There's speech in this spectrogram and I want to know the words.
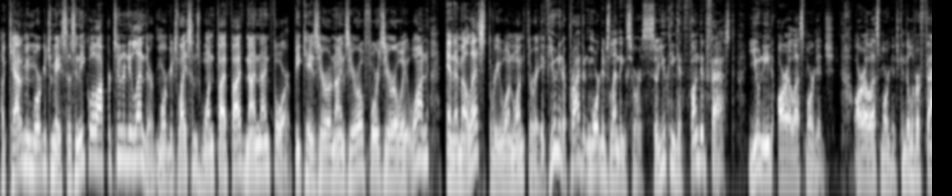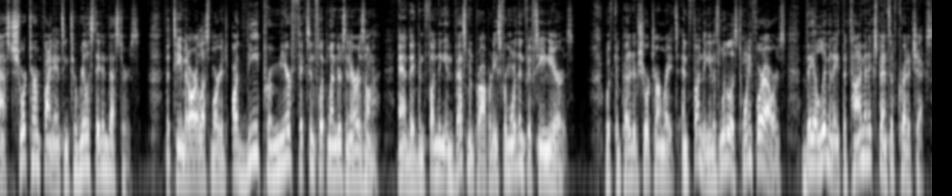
Academy Mortgage Mesa is an equal opportunity lender. Mortgage license 155994, BK0904081, NMLS 3113. If you need a private mortgage lending source so you can get funded fast, you need RLS Mortgage. RLS Mortgage can deliver fast, short-term financing to real estate investors. The team at RLS Mortgage are the premier fix and flip lenders in Arizona, and they've been funding investment properties for more than 15 years. With competitive short term rates and funding in as little as 24 hours, they eliminate the time and expense of credit checks,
